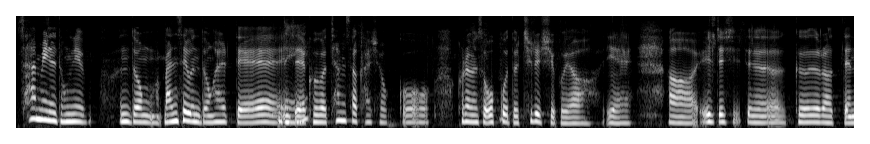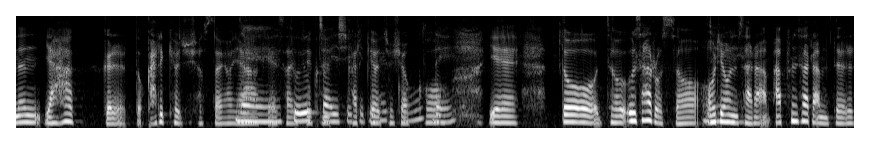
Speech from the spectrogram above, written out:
3일 독립 운동 만세 운동 할때 네. 이제 그거 참석하셨고 그러면서 옥고도 치르시고요. 예, 어, 일제 시 어, 그럴 때는 야학 을 또 가르쳐 주셨어요. 네, 야학에서 이제 교육자이시기도 가르쳐. 주셨고, 네. 예. 또 저 의사로서 네. 어려운 사람, 아픈 사람들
